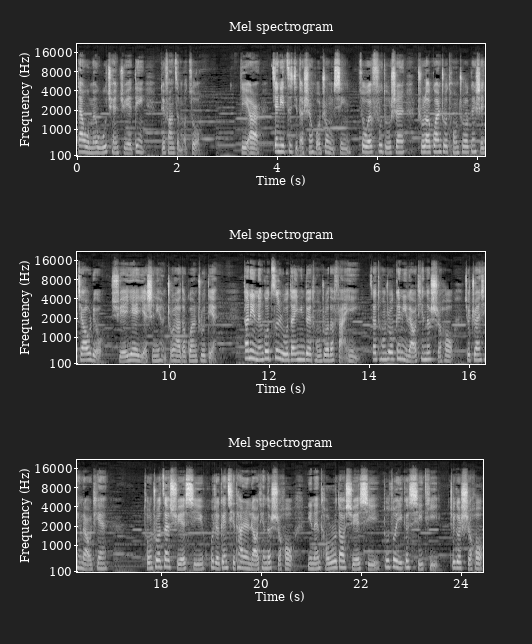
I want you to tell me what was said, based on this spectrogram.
但我们无权决定对方怎么做。第二，建立自己的生活重心。作为复读生，除了关注同桌跟谁交流，学业也是你很重要的关注点。当你能够自如地应对同桌的反应。在同桌跟你聊天的时候，就专心聊天；同桌在学习或者跟其他人聊天的时候，你能投入到学习，多做一个习题。这个时候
